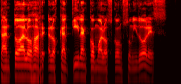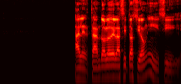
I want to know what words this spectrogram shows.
tanto a los, a los que alquilan como a los consumidores alertándolo de la situación y si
